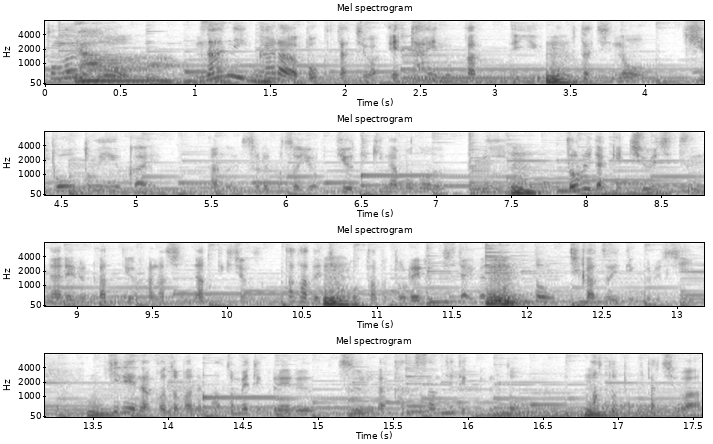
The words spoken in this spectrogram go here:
とないるやと、ー、何から僕たちは得たいのかっていう、うん。僕たちの希望というか、あのそれこそ欲求的なものにうん。どれだけ忠実になれるかっていう話になってきちゃうんで。ただで情報多分取れる時代がどんどん近づいてくるし、うん。綺麗な言葉でまとめてくれるツールがたくさん出てくると、うん。あと僕たちは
